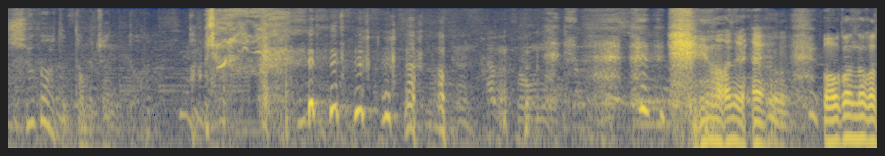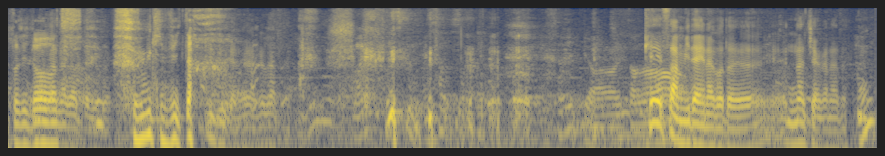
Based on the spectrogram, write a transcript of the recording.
シュガーとトムチャット。今ね、分かんなかったけど分かんなかったけどすぐ気づいた。K さんみたいなことになっちゃうかなと。ん？んん？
